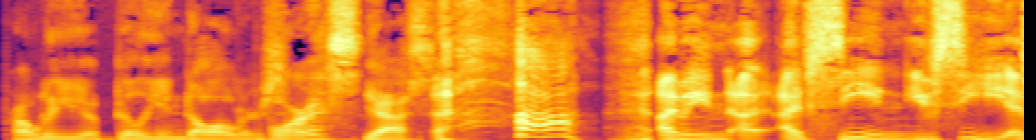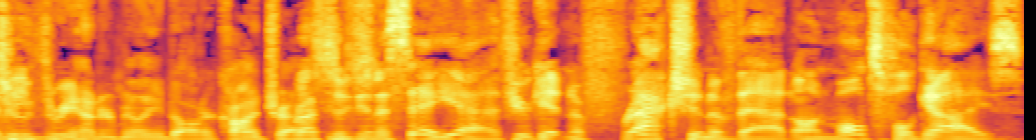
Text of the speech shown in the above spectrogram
probably a billion dollars. Boras. yes. I mean, I, I've seen you see. I two mean, three hundred million dollar contracts. Russ was going to say, yeah, if you're getting a fraction of that on multiple guys,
